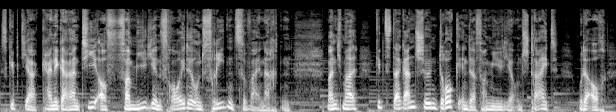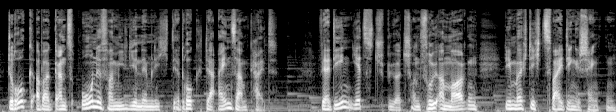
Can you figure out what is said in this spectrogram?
Es gibt ja keine Garantie auf Familienfreude und Frieden zu Weihnachten. Manchmal gibt's da ganz schön Druck in der Familie und Streit. Oder auch Druck, aber ganz ohne Familie, nämlich der Druck der Einsamkeit. Wer den jetzt spürt, schon früh am Morgen, dem möchte ich zwei Dinge schenken.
